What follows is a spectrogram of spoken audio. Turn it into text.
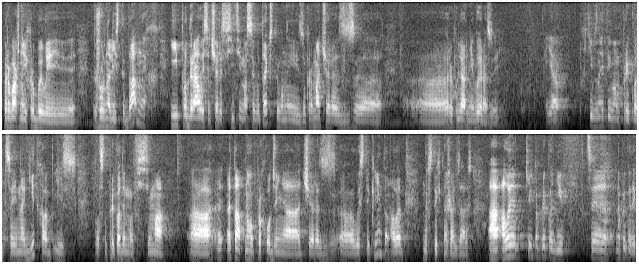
переважно їх робили журналісти даних і продиралися через всі ці масиви тексту. Вони, зокрема, через е, е, регулярні вирази. Я хотів знайти вам приклад цей на GitHub із власне, прикладами всіма е, етапного проходження через е, листи Клінтон, але не встиг, на жаль, зараз. Але кілька прикладів. Це, наприклад,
